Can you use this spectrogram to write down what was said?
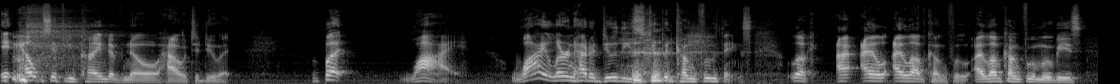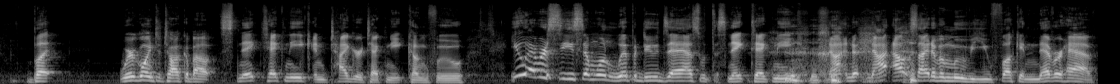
it helps if you kind of know how to do it. But why? Why learn how to do these stupid kung fu things? Look, I, I, I love kung fu. I love kung fu movies, but we're going to talk about snake technique and tiger technique kung fu. You ever see someone whip a dude's ass with the snake technique? not, not outside of a movie. You fucking never have.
